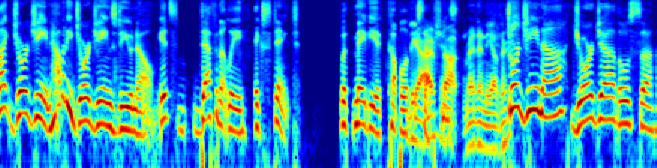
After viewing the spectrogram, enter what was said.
Like Georgene. How many Georgenes do you know? It's definitely extinct, with maybe a couple of exceptions. yeah, I've not met any others. Georgina, Georgia, those uh,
